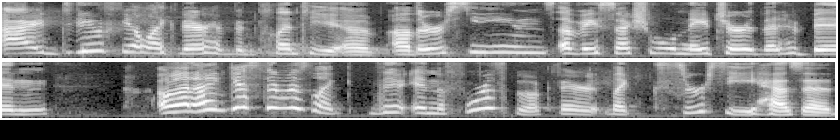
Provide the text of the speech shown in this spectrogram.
I do feel like there have been plenty of other scenes of asexual nature that have been. Oh, and I guess there was like there in the fourth book. There, like Cersei has a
